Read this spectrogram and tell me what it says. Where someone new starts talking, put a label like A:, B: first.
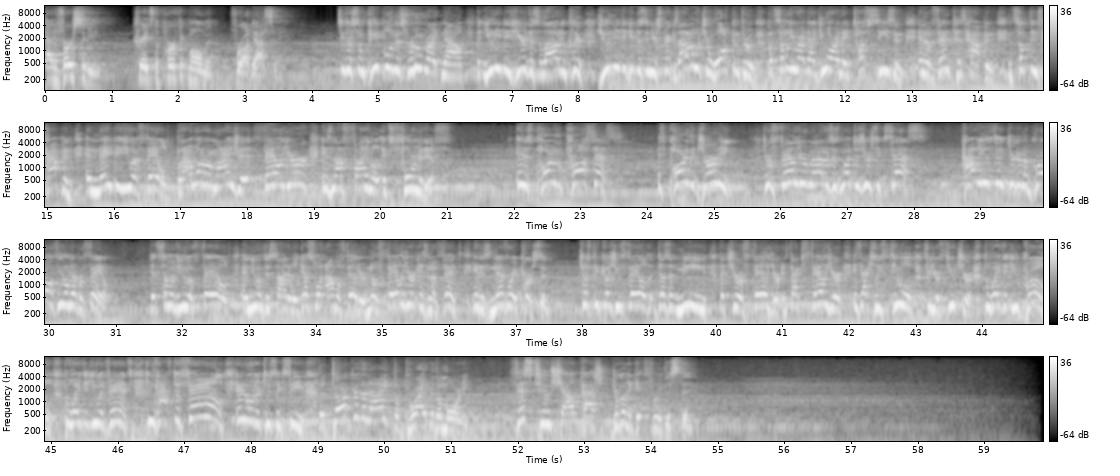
A: Adversity creates the perfect moment for audacity. See, there's some people in this room right now that you need to hear this loud and clear. You need to get this in your spirit because I don't know what you're walking through, but some of you right now, you are in a tough season. An event has happened and something's happened and maybe you have failed. But I want to remind you that failure is not final, it's formative. It is part of the process. It's part of the journey. Your failure matters as much as your success. How do you think you're going to grow if you don't ever fail? Yet some of you have failed and you have decided, well, guess what? I'm a failure. No, failure is an event. It is never a person. Just because you failed doesn't mean that you're a failure. In fact, failure is actually fuel for your future. The way that you grow, the way that you advance. You have to fail in order to succeed. The darker the night, the brighter the morning. This too shall pass. You're going to get through this thing.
